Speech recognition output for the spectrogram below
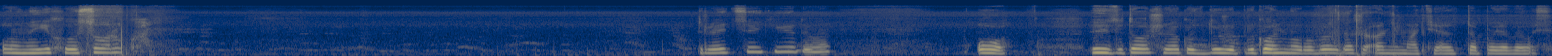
О, ми їхали 40. Тридцять їдемо. О! І за того, що якось дуже прикольно робив, навіть анімація та появилась.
